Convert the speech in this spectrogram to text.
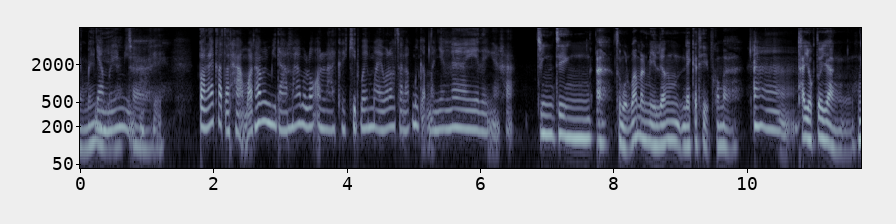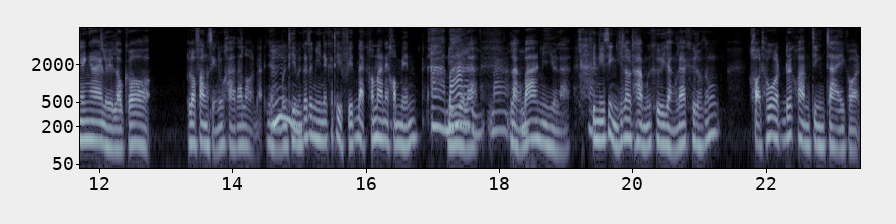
ยังไม่มียังไม่มีใช่โอเคตอนแรกก็จะถามว่าถ้ามันมีดราม่าบนโลกออนไลน์เคยคิดไว้ไหมว่าเราจะรับมือกับมันยังไงอะไรอย่างเงี้ยค่ะ จริงๆอะสมมติว่ามันมีเรื่อง negative เข้ามาอ่าถ้ายกตัวอย่างง่าย ๆ เลยเราก็เราฟังเสียงลูกค้าตลอดอะอย่างอืมบางทีมันก็จะมี negative feedback เข้ามาในคอมเมนต์อ่ามีบ้าองยู่แล้วบ้างหลังบ้านมีอยู่แล้วค่ะทีนี้สิ่งที่เราทำก็คืออย่างแรกคือเราต้องขอโทษด้วยความจริงใจก่อน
